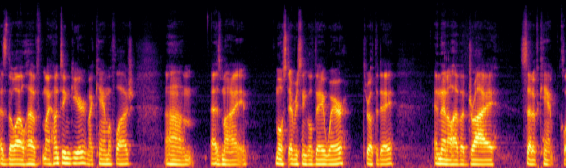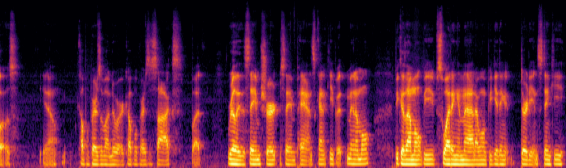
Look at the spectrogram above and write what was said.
as though I'll have my hunting gear, my camouflage, um, as my most every single day wear throughout the day, and then I'll have a dry set of camp clothes. You know, a couple pairs of underwear, a couple pairs of socks, but really the same shirt, same pants. Kind of keep it minimal because I won't be sweating in that. I won't be getting it dirty and stinky.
